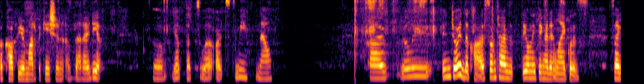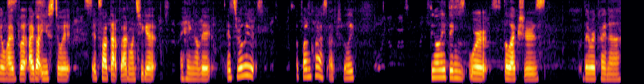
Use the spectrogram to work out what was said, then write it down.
a copy or modification of that idea so yep that's what art's to me now i really enjoyed the class sometimes the only thing i didn't like was second life but i got used to it it's not that bad once you get a hang of it it's really a fun class actually the only things were the lectures. They were kind of.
